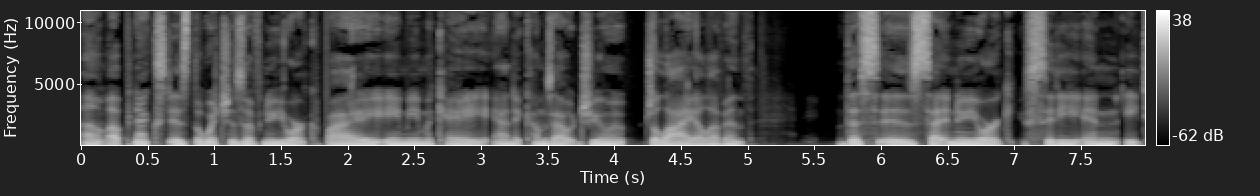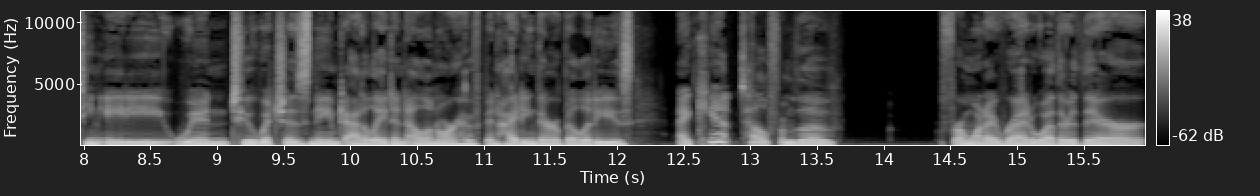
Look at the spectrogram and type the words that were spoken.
Um, up next is The Witches of New York by Ami McKay, and it comes out June, July 11th. This is set in New York City in 1880 when two witches named Adelaide and Eleanor have been hiding their abilities. I can't tell from the from what I read whether they're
